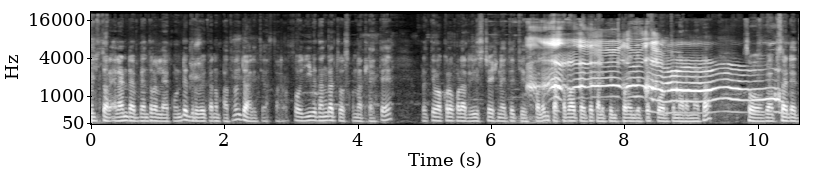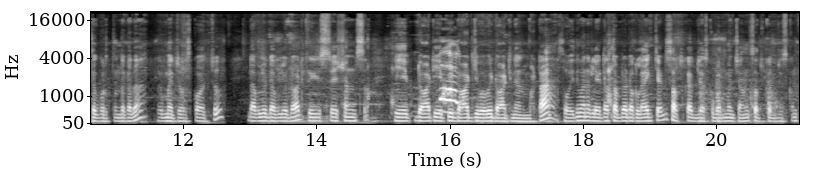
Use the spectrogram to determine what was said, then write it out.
ఉంచుతారు. ఎలాంటి అభ్యంతరాలు లేకుంటే ధృవీకరణ పత్రం జారీ చేస్తారు. సో ఈ విధంగా చూసుకున్నట్లయితే ప్రతి ఒక్కరూ కూడా రిజిస్ట్రేషన్ అయితే చేసుకోవాలని చట్టబాత అయితే కల్పించుకోవాలని చెప్పేసి కోరుతున్నారన్నమాట. సో వెబ్సైట్ అయితే గుర్తుంది కదా మీరు చూసుకోవచ్చు. WWW dot registrations A dot AP dot GOV dot in అనమాట. సో ఇది మనకి లేటెస్ట్ అప్డేట్ ఒక లైక్ చేయండి సబ్స్క్రైబ్ చేసుకోబోదు మన ఛానల్ సబ్స్క్రైబ్ చేసుకోండి.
